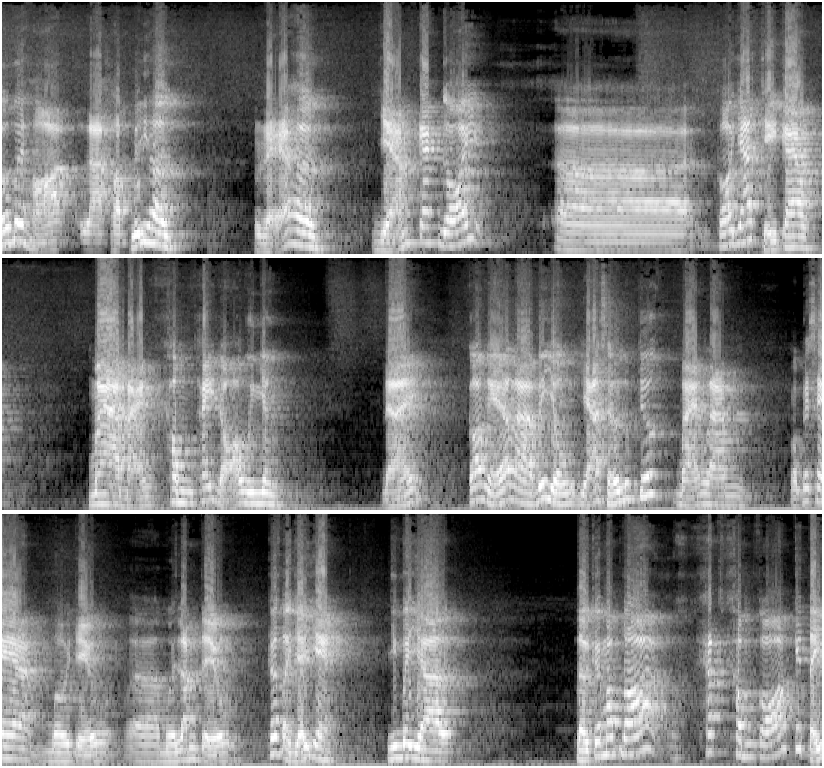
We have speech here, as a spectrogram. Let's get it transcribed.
đối với họ là hợp lý hơn rẻ hơn giảm các gói uh, có giá trị cao mà bạn không thấy rõ nguyên nhân. Đấy có nghĩa là ví dụ giả sử lúc trước bạn làm một cái xe 10 triệu à, uh, 15 triệu rất là dễ dàng. Nhưng bây giờ từ cái mốc đó khách không có cái tỷ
